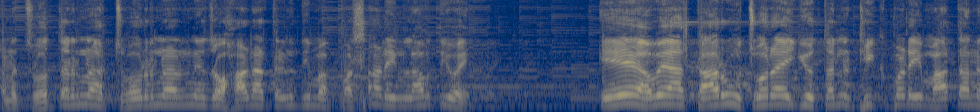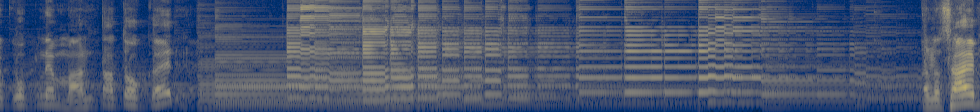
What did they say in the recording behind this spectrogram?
અને જોતરના ચોરનારને જો હાડા તણદીમાં પસાડીને લાવતી હોય એ હવે આ તારું ચોરાઈ ગયું, તને ઠીક પડે માતાને માતાને કોકને માનતા તો કર. અને સાહેબ,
